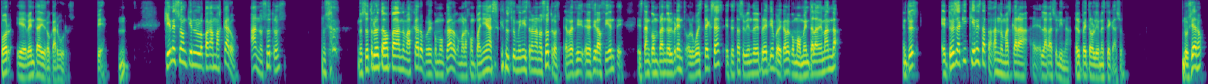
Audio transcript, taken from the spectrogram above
por eh, venta de hidrocarburos. Bien. ¿Quiénes son quienes lo pagan más caro? Ah, nosotros. nosotros lo estamos pagando más caro porque como claro, como las compañías que nos suministran a nosotros, es decir, a Occidente, están comprando el Brent o el West Texas, este está subiendo de precio porque claro, como aumenta la demanda. Entonces, entonces aquí, ¿quién está pagando más cara eh, la gasolina, el petróleo en este caso? Rusia, ¿no?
